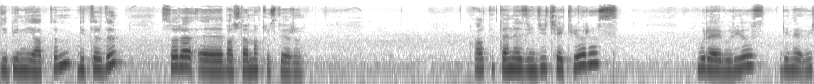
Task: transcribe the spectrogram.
dibini yaptım, bitirdim. Sonra e, başlamak istiyorum. Altı tane zincir çekiyoruz. Buraya vuruyoruz. Yine üç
